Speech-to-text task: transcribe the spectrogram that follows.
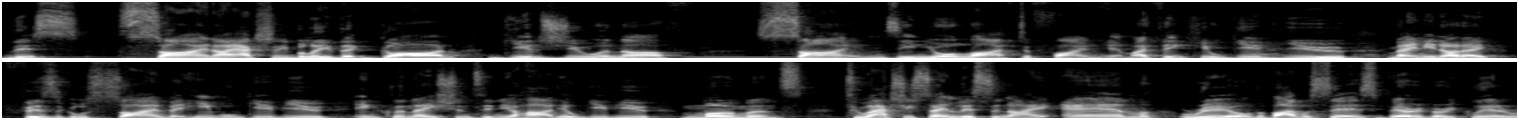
this sign. I actually believe that God gives you enough signs in your life to find Him. I think He'll give you maybe not a physical sign, but He will give you inclinations in your heart. He'll give you moments to actually say, listen, I am real. The Bible says very, very clear,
